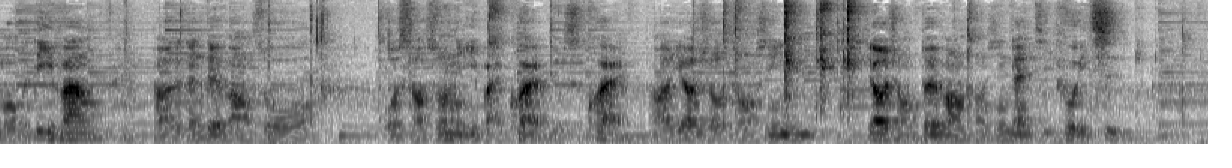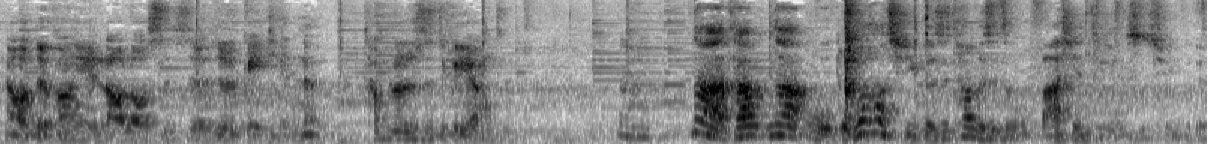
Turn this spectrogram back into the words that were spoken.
某个地方，然后就跟对方说，我少收你一百块、五十块，然后要求重新要求对方重新再给付一次。然后对方也老老实实的，就是给钱了，差不多就是这个样子。嗯，那他那我我会好奇一个是他们是怎么发现这件事情的？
